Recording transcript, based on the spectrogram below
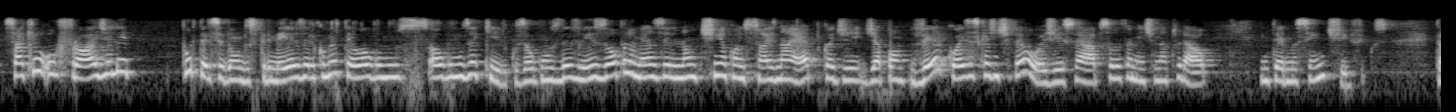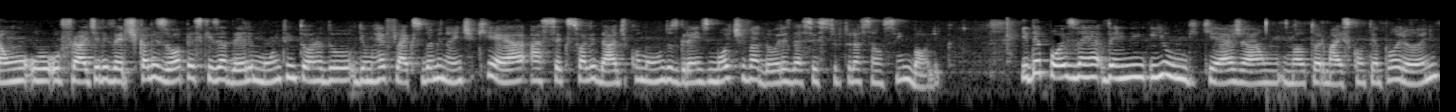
Só que o Freud ele por ter sido um dos primeiros, ele cometeu alguns, alguns equívocos, alguns deslizes, ou pelo menos ele não tinha condições na época de, de ver coisas que a gente vê hoje. Isso é absolutamente natural em termos científicos. Então, o, o Freud ele verticalizou a pesquisa dele muito em torno do, de um reflexo dominante, que é a, a sexualidade como um dos grandes motivadores dessa estruturação simbólica. E depois vem, vem Jung, que é já um, um autor mais contemporâneo,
